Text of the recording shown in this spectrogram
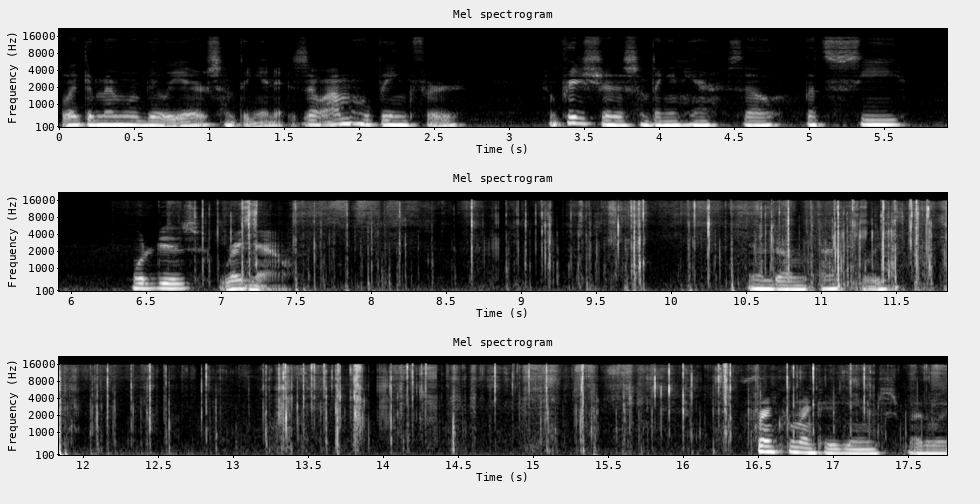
like a memorabilia or something in it. So I'm hoping for I'm pretty sure there's something in here. So let's see what it is right now. And um actually Frank from NK Games, by the way.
